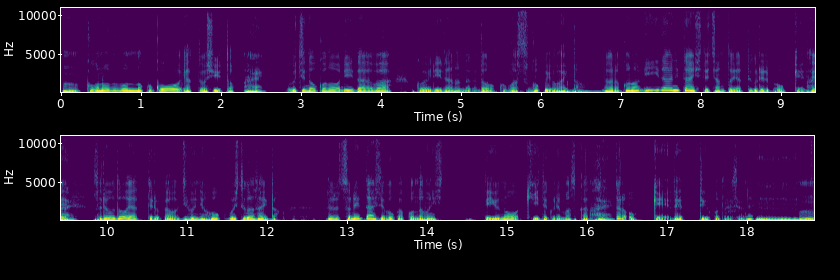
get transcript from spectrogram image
うん、ここの部分のここをやってほしいと。はい。うちのこのリーダーは、こういうリーダーなんだけど、ここがすごく弱いとうん。だからこのリーダーに対してちゃんとやってくれれば OK で、はい。それをどうやってるかを自分に報告してくださいと。それそれに対して僕はこんな風にしっていうのを聞いてくれますかって言ったら OK でっていうことですよね。うーんう。ん。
